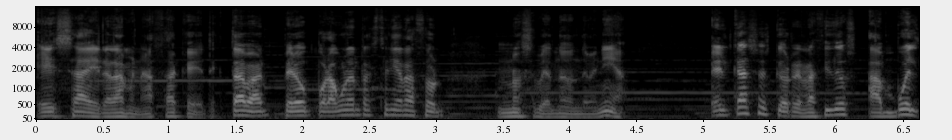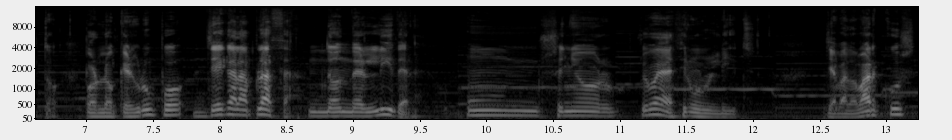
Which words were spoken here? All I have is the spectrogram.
Esa era la amenaza que detectaban, pero por alguna extraña razón no sabían de dónde venía. El caso es que los renacidos han vuelto, por lo que el grupo llega a la plaza, donde el líder, un señor, yo voy a decir un Lich, llamado Marcus,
